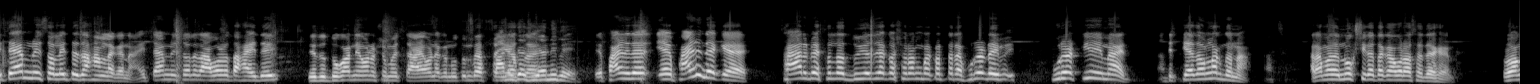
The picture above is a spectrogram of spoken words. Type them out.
এটা এমনি চলে এটা জাহান লাগে না। এটা এমনি চলে আবারও দেখাই দেই। যেহেতু দোকানে অনেক সময় চায় অনেক নতুন ব্যবসায়ী আছে। ফাইনি ফাইনি দেখে সার দুই হাজার একশো রং বার করতে পুরোটাই পুরো টিয়ে মাইট। টিয়া লাগতো না? আচ্ছা। আর আমাদের নকশিকাতা কাপড় আছে দেখেন। রঙ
